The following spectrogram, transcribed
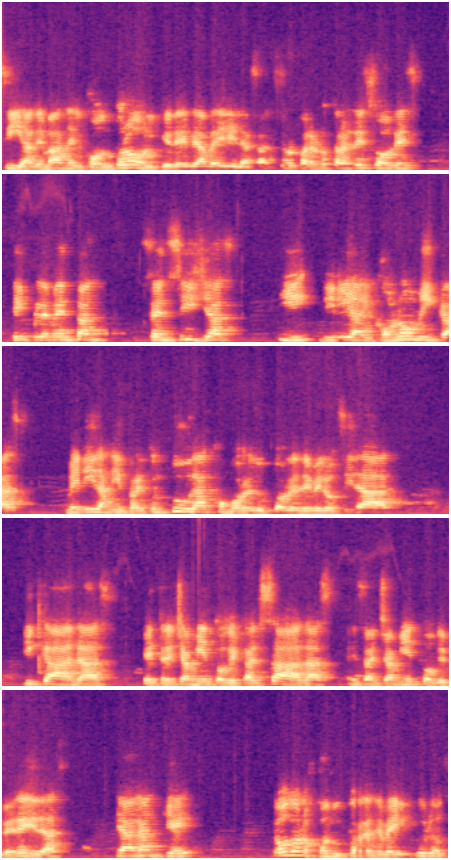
si además del control que debe haber y la sanción para los transgresores, se implementan sencillas y diría económicas medidas de infraestructura como reductores de velocidad, picanas, estrechamientos de calzadas, ensanchamientos de veredas, que hagan que todos los conductores de vehículos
